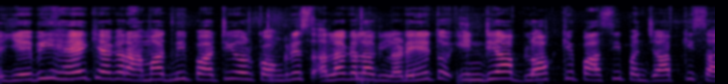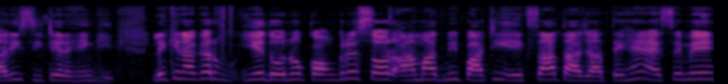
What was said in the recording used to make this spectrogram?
ये भी है कि अगर आम आदमी पार्टी और कांग्रेस अलग अलग लड़े तो इंडिया ब्लॉक के पास ही पंजाब की सारी सीटें रहेंगी। लेकिन अगर ये दोनों कांग्रेस और आम आदमी पार्टी एक साथ आ जाते हैं, ऐसे में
